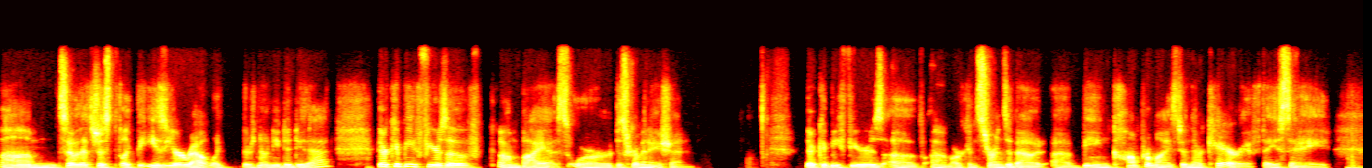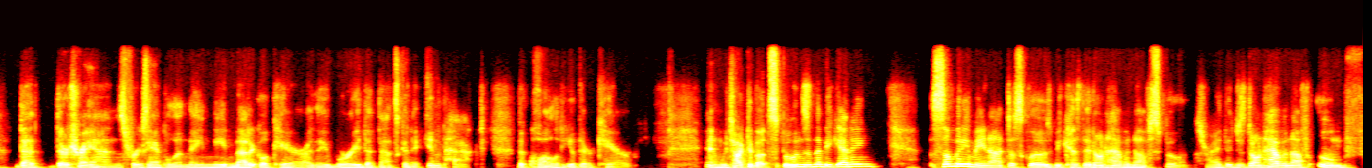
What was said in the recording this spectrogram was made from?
Um, so that's just like the easier route. Like there's no need to do that. There could be fears of um, bias or discrimination there could be fears of um, or concerns about uh, being compromised in their care if they say that they're trans, for example, and they need medical care. Are they worried that that's going to impact the quality of their care? And we talked about spoons in the beginning. Somebody may not disclose because they don't have enough spoons, right? They just don't have enough oomph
